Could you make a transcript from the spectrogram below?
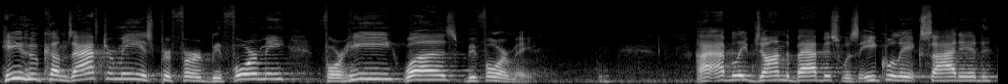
He who comes after me is preferred before me, for he was before me. I, I believe John the Baptist was equally excited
